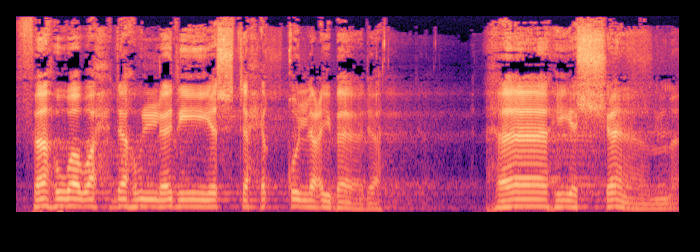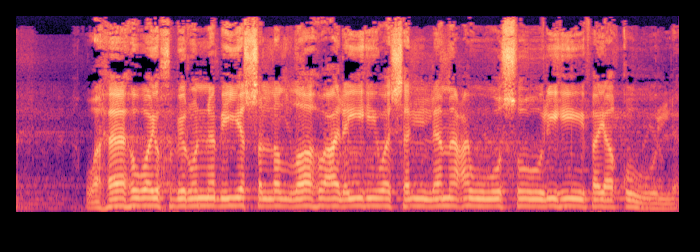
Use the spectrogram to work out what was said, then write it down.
فهو وحده الذي يستحق العبادة. ها هي الشام. وها هو يخبر النبي صلى الله عليه وسلم عن وصوله فيقول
